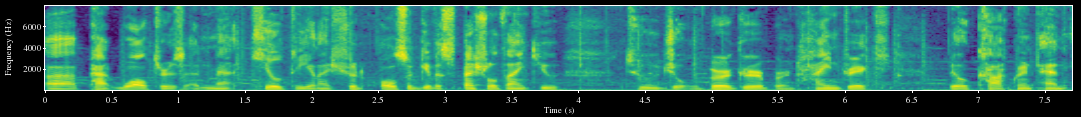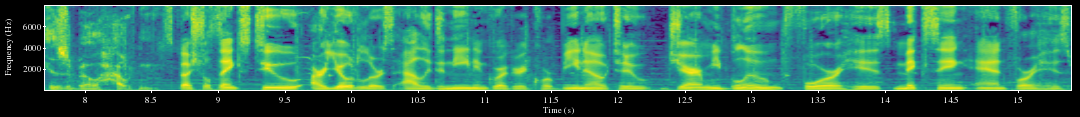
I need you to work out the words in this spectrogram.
uh, Pat Walters and Matt Kielty. And I should also give a special thank you to Joel Berger, Bernd Heinrich, Bill Cochran, and Isabel Houghton. Special thanks to our yodelers, Ali Deneen and Gregory Corbino, to Jeremy Bloom for his mixing and for his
